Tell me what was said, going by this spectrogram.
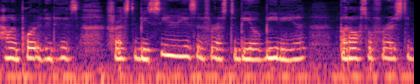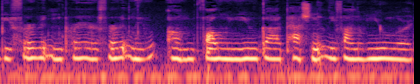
how important it is for us to be serious and for us to be obedient. but also for us to be fervent in prayer, fervently um, following you, God, passionately following you, Lord,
